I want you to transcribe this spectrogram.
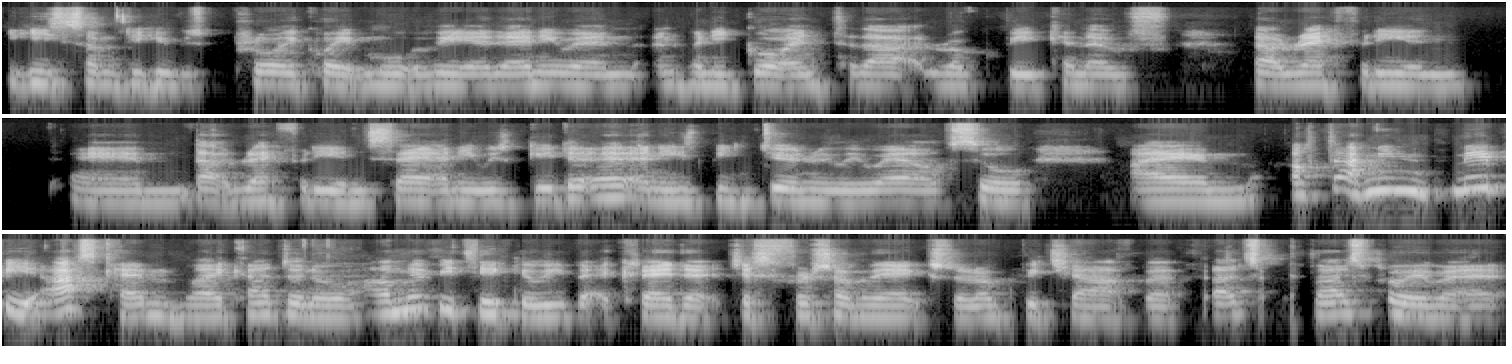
he's somebody who was probably quite motivated anyway, and, and when he got into that rugby kind of that refereeing um, that refereeing set, and he was good at it, and he's been doing really well. So, um, I mean, maybe ask him. Like, I don't know. I'll maybe take a wee bit of credit just for some of the extra rugby chat, but that's that's probably about it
